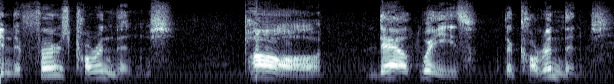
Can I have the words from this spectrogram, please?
In the first Corinthians, Paul dealt with the Corinthians,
